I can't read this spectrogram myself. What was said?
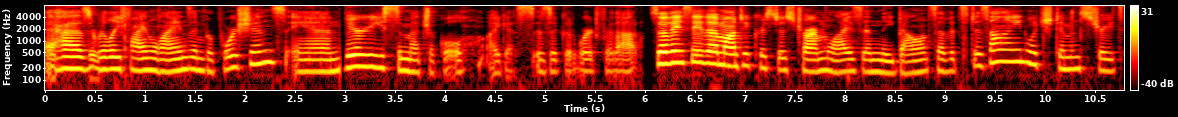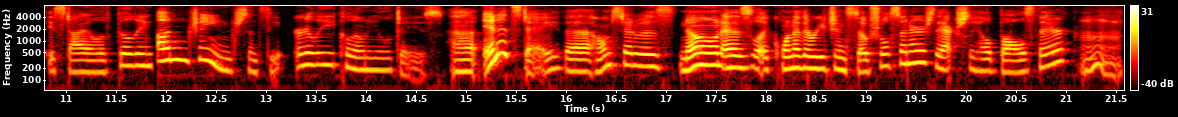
it has really fine lines and proportions and very symmetrical, I guess is a good word for that. So they say that Monte Cristo's charm lies in the balance of its design, which demonstrates a style of building unchanged since the early colonial days. Uh, in its day, the homestead was known as like one of the region's social centers. They actually held balls there. Mm.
